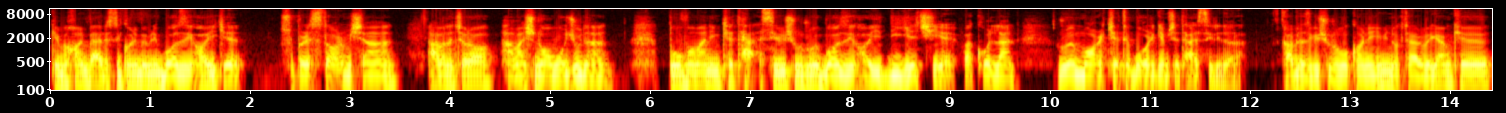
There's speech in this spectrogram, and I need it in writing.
که می‌خوایم بررسی کنیم ببینیم بازی هایی که سوپر استار میشن. اولا چرا همش ناموجودن؟ دوما اینکه تاثیرشون روی بازی های دیگه چیه و کلا روی market board چه تأثیری دارن. قبل از اینکه شروع بکنیم این نکته رو بگم که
